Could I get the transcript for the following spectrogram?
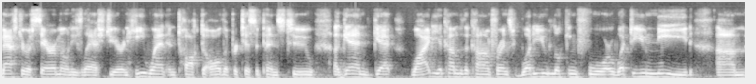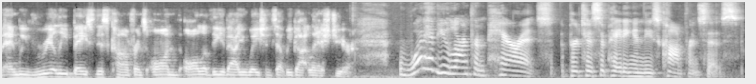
master of ceremonies last year, and he went and talked to all the participants to, again, get why do you come to the conference? What are you looking for? What do you need? Um, and we really based this conference on all of the evaluations that we got last year. What have you learned from parents participating in these conferences?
